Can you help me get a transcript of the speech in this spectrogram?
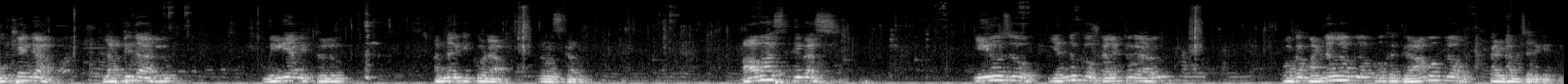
ముఖ్యంగా లబ్ధిదారులు మీడియా మిత్రులు అందరికీ కూడా నమస్కారం. ఆవాస్ దివస్. ఈరోజు ఎందుకు కలెక్టర్ గారు ఒక మండలంలో ఒక గ్రామంలో వెళ్ళడం జరిగింది?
